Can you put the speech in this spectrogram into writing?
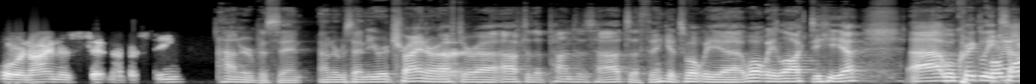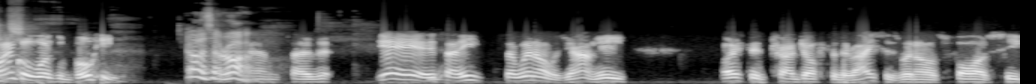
or an owner's setting up a sting. Hundred percent, hundred percent. You're a trainer after uh, after the punter's hearts. I think it's what we uh, what we like to hear. Uh, we'll quickly. Well, touch... my uncle was a bookie. Oh, is that right? Um, so that, yeah, yeah. So he, so when I was young, he, I used to trudge off to the races when I was five, six.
